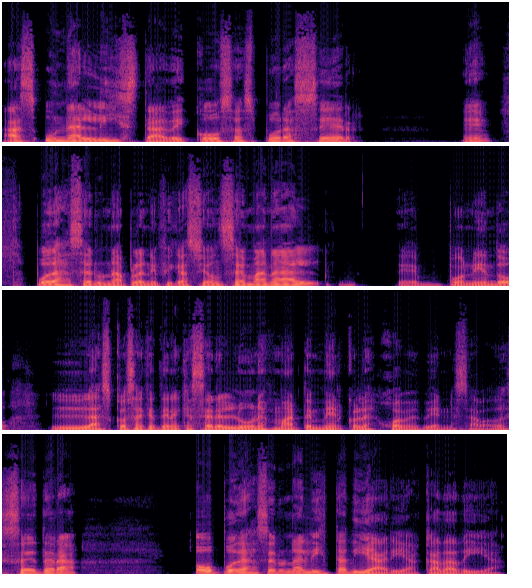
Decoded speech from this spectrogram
Haz una lista de cosas por hacer. ¿eh? Puedes hacer una planificación semanal ¿eh? poniendo las cosas que tienes que hacer el lunes, martes, miércoles, jueves, viernes, sábado, etc. O puedes hacer una lista diaria cada día.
